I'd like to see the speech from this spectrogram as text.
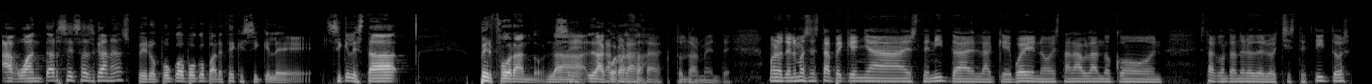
aguantarse esas ganas, pero poco a poco parece que sí que le, sí que le está perforando la, Sí, la coraza. totalmente. Bueno, tenemos esta pequeña escenita en la que, bueno, están hablando con... Está contando lo de los chistecitos.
